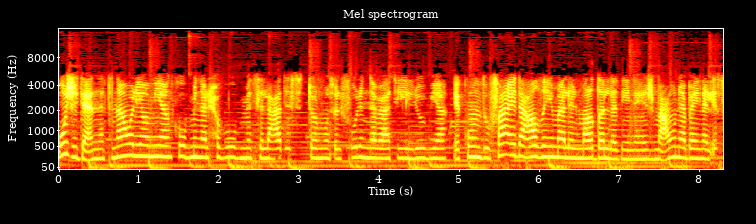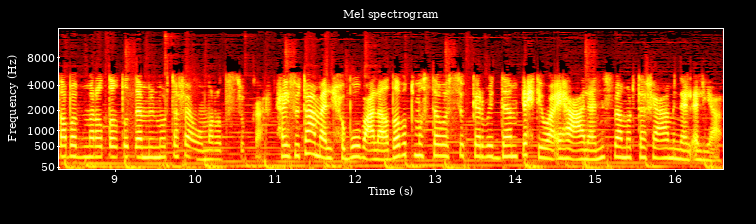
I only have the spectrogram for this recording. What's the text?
وجد أن نتناول يوميا كوب من الحبوب مثل العدس الترمس الفول النباتي اللوبيا يكون ذو فائدة عظيمة للمرضى الذين يجمعون بين الإصابة بمرض ضغط الدم المرتفع ومرض السكر. حيث تعمل الحبوب على ضبط مستوى السكر بالدم لاحتوائها على نسبة مرتفعة من الألياف.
